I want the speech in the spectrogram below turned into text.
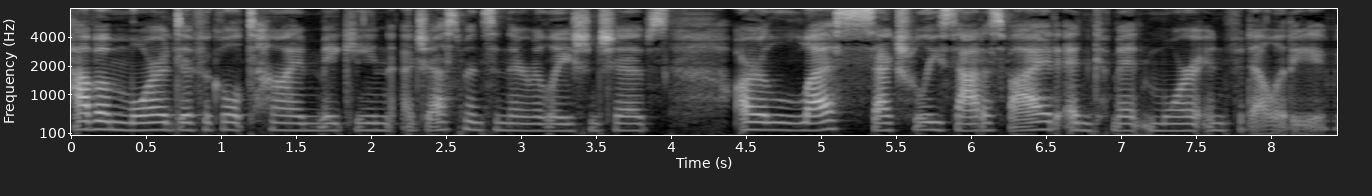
have a more difficult time making adjustments in their relationships, are less sexually satisfied, and commit more infidelity.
